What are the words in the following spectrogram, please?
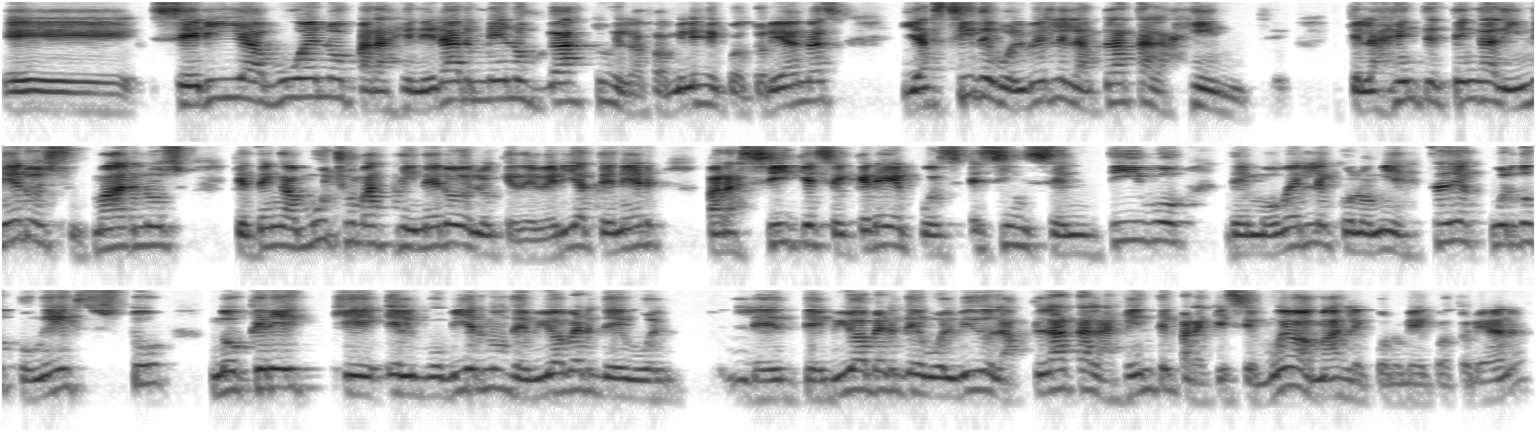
eh, sería bueno para generar menos gastos en las familias ecuatorianas y así devolverle la plata a la gente, que la gente tenga dinero en sus manos, que tenga mucho más dinero de lo que debería tener para así que se cree pues ese incentivo de mover la economía. ¿Está de acuerdo con esto? ¿No cree que el gobierno debió haber devuelto debió haber devolvido la plata a la gente para que se mueva más la economía ecuatoriana?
